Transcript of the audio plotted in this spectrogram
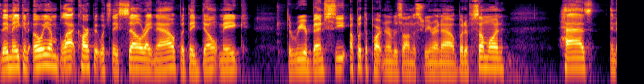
they make an OEM black carpet, which they sell right now, but they don't make the rear bench seat. I'll put the part numbers on the screen right now. But if someone has an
